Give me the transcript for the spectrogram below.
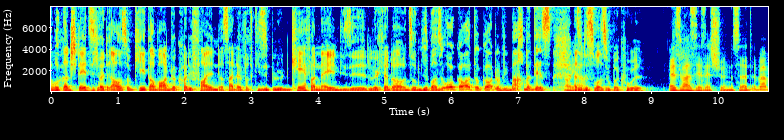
Oh. Und dann stellt sich halt raus, okay, da waren gar keine Fallen, das sind einfach diese blöden Käferneien, diese Löcher da. Und so mir war so, oh Gott, oh Gott, und wie machen wir das? Oh, ja. Also das war super cool. Es war sehr, sehr schön. Es war,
